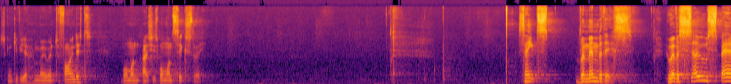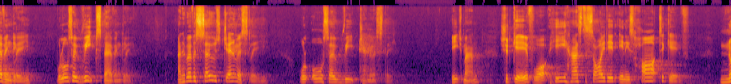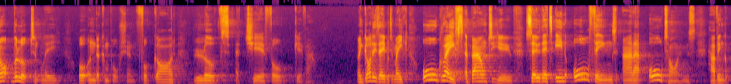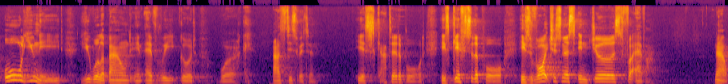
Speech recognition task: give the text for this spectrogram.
Just going to give you a moment to find it. One, one, actually, it's 1163. Saints, remember this. Whoever sows sparingly will also reap sparingly. And whoever sows generously will also reap generously. Each man should give what he has decided in his heart to give, not reluctantly or under compulsion, for God loves a cheerful giver. And God is able to make all grace abound to you, so that in all things and at all times, having all you need, you will abound in every good work. As it is written, He has scattered abroad His gifts to the poor, His righteousness endures forever. Now,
